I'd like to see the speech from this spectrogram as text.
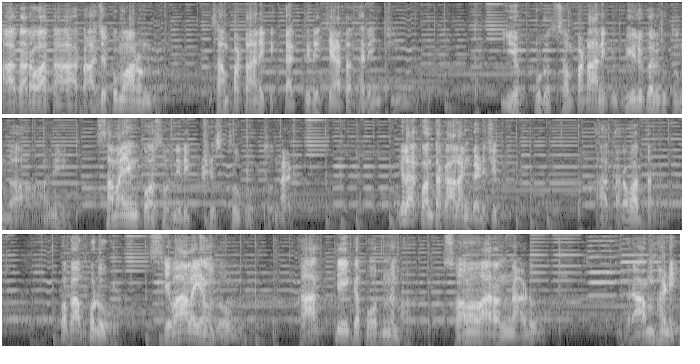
ఆ తర్వాత ఆ రాజకుమారుణ్ణి చంపటానికి కత్తిని చేత ధరించి ఎప్పుడు చంపటానికి వీలు కలుగుతుందా అని సమయం కోసం నిరీక్షిస్తూ కూర్చున్నాడు. ఇలా కొంతకాలం గడిచింది. ఆ తర్వాత ఒకప్పుడు శివాలయంలో కార్తీక పూర్ణిమ. సోమవారం నాడు బ్రాహ్మణి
